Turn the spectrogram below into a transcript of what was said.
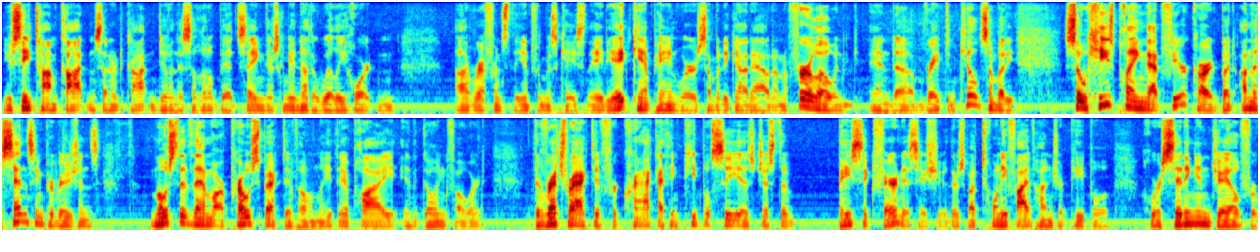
you see Tom Cotton, Senator Cotton, doing this a little bit, saying there's going to be another Willie Horton uh, reference to the infamous case in the 88 campaign where somebody got out on a furlough and, and uh, raped and killed somebody. So he's playing that fear card. But on the sentencing provisions, most of them are prospective only. They apply in going forward. The retroactive for crack, I think people see as just a basic fairness issue. There's about 2,500 people who are sitting in jail for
